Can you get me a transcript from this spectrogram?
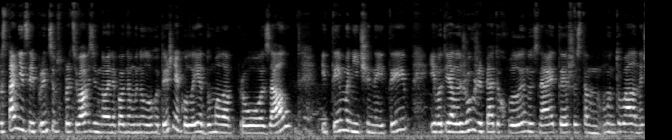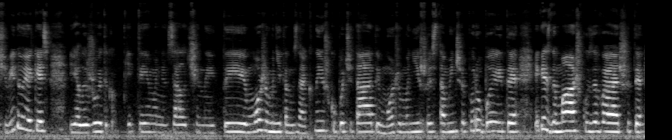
Останній цей принцип спрацював зі мною напевно минулого тижня, коли я думала про зал, іти мені чи не йти. І от я лежу вже п'яту хвилину, знаєте, щось там монтувала наче відео якесь, і я лежу і така, іти мені в зал чи не йти, може мені там не знаю, книжку почитати, може мені щось там інше поробити, якусь домашку завершити.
